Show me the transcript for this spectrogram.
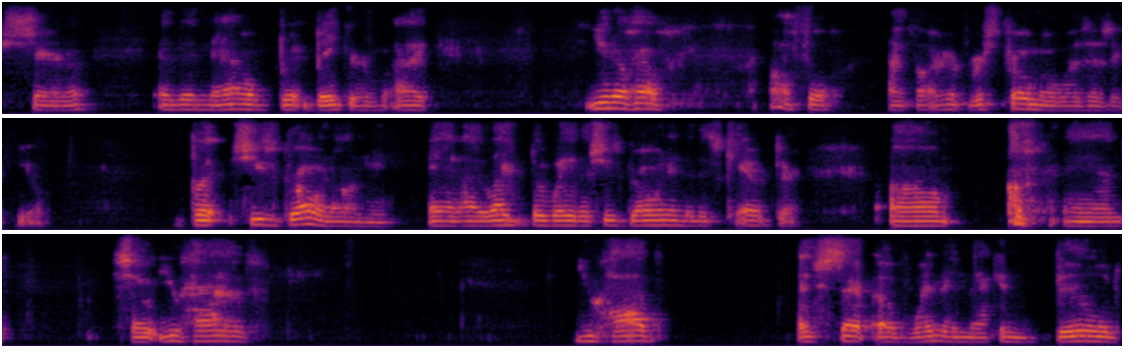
shanna and then now britt baker i you know how awful I thought her first promo was as a heel. But she's growing on me, and I like the way that she's growing into this character. Um, and so you have you have a set of women that can build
